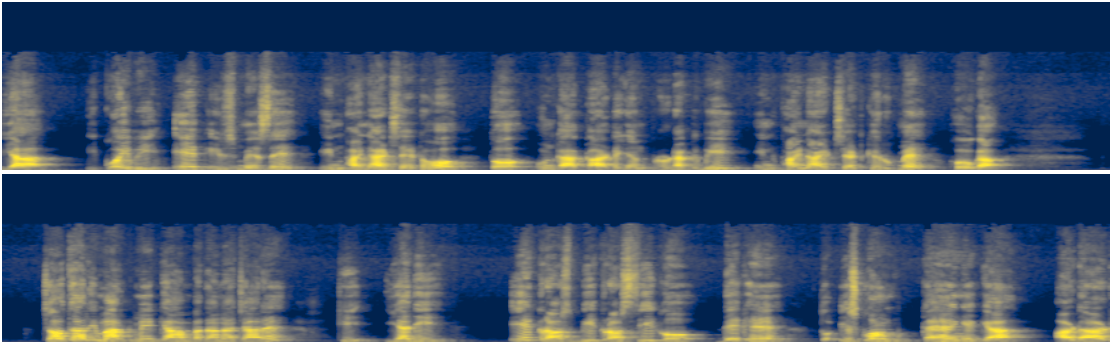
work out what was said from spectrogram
या कोई भी एक इसमें से इनफाइनाइट सेट हो तो उनका कार्टेशियन प्रोडक्ट भी इनफाइनाइट सेट के रूप में होगा। चौथा रिमार्क में क्या हम बताना चाह रहे हैं कि यदि A cross B cross C को देखें तो इसको हम कहेंगे क्या? ऑर्डर्ड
